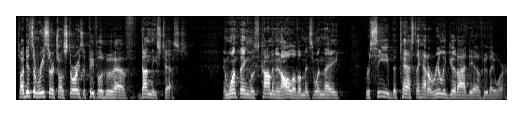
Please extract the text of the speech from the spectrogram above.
So I did some research on stories of people who have done these tests. And one thing was common in all of them is when they received the test, they had a really good idea of who they were.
